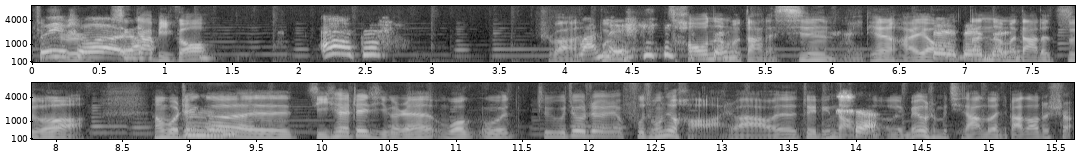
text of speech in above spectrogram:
所以说性价比高，哎，对，是吧？不用操那么大的心，每天还要担那么大的责啊！我这个底下这几个人，我我就就这服从就好了，是吧？我对领导也没有什么其他乱七八糟的事儿。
